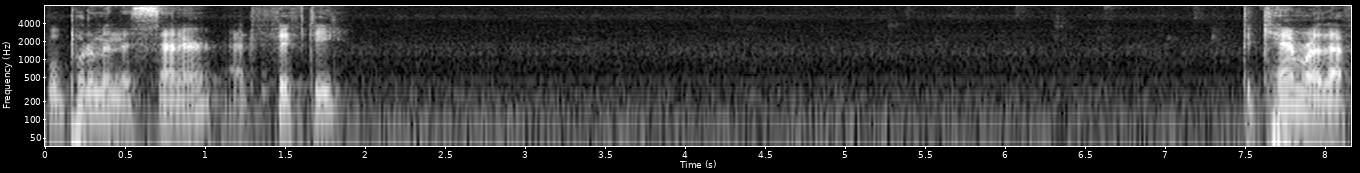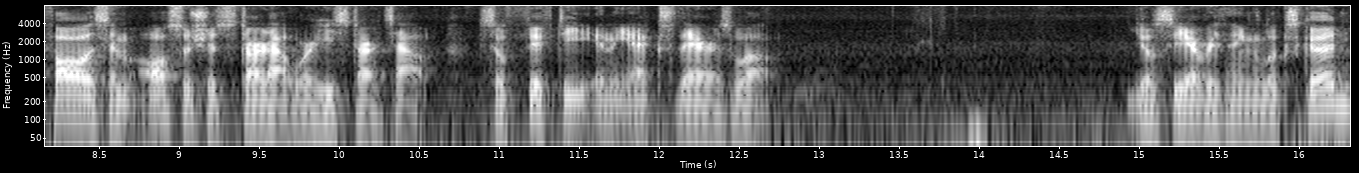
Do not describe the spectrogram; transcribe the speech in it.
We'll put him in the center at 50. The camera that follows him also should start out where he starts out, so 50 in the X there as well. You'll see everything looks good.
